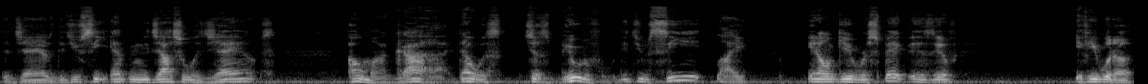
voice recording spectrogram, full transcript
the jabs. Did you see Anthony Joshua's jabs? Oh my God, that was just beautiful. Did you see it? Like, it don't give respect as if if he would have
